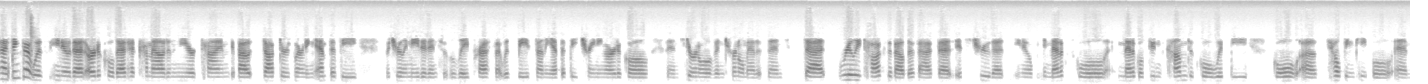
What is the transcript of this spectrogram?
I think that was, you know, that article that had come out in the New York Times about doctors learning empathy, which really made it into the lay press that was based on the empathy training article in Journal of Internal Medicine that really talks about the fact that it's true that, you know, in medical school, medical students come to school with the goal of helping people and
